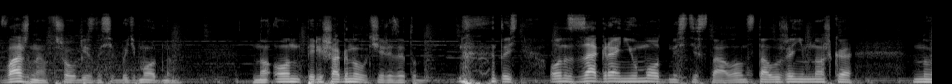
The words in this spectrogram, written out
важно в шоу-бизнесе быть модным, но он перешагнул через эту... То есть он за гранью модности стал, он стал уже немножко, ну,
